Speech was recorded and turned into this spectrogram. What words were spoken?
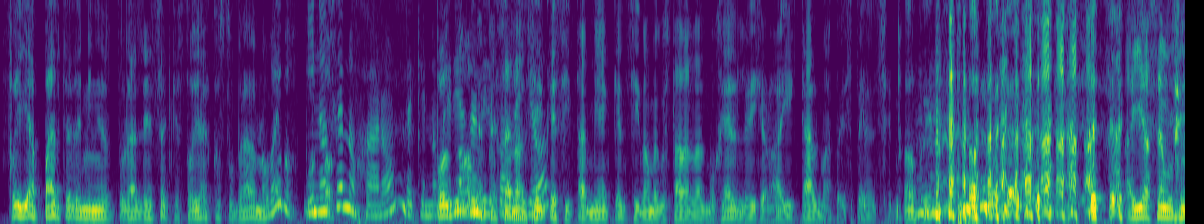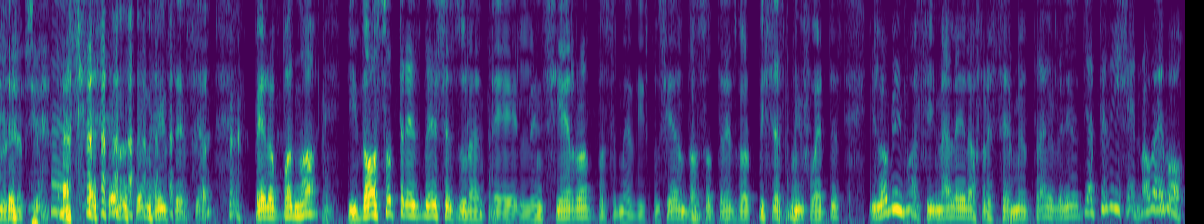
Fue ya parte de mi naturaleza que estoy acostumbrado, no bebo. ¿Y no se enojaron de que no Pues no, me empezaron a decir ellos? que si también, que si no me gustaban las mujeres, le dije, no, ahí calma, espérense, no, me- Ahí hacemos una excepción. Así hacemos una excepción. Pero pues no, y dos o tres veces durante el encierro, pues me dispusieron dos o tres golpizas muy fuertes, y lo mismo, al final era ofrecerme un trago, le digo, ya te dije, no bebo,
